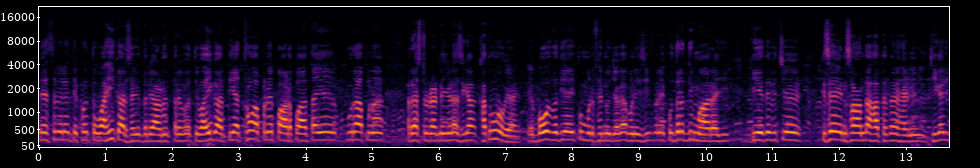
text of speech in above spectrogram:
ਤੇ ਇਸ ਵੇਲੇ ਦੇਖੋ ਤਬਾਹੀ ਕਰ ਸਕਦੇ ਦਰਿਆ ਨੇ ਤਰ- ਤਬਾਹੀ ਕਰਤੀ ਇੱਥੋਂ ਆਪਣੇ ਪਾੜ ਪਾਤਾ ਇਹ ਪੂਰਾ ਆਪਣਾ ਰੈਸਟੋਰੈਂਟ ਜਿਹੜਾ ਸੀਗਾ ਖਤਮ ਹੋ ਗਿਆ ਹੈ। ਇਹ ਬਹੁਤ ਵਧੀਆ ਇਹ ਘੁੰਮਣ ਫਿਰਨ ਨੂੰ ਜਗ੍ਹਾ ਬਣੀ ਸੀ ਪਰ ਇਹ ਕੁਦਰਤ ਦੀ ਮਾਰ ਹੈ ਜੀ ਕਿ ਇਹਦੇ ਵਿੱਚ ਕਿਸੇ ਇਨਸਾਨ ਦਾ ਹੱਥ ਤਾਂ ਹੈ ਨਹੀਂ ਠੀਕ ਹੈ ਜੀ?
